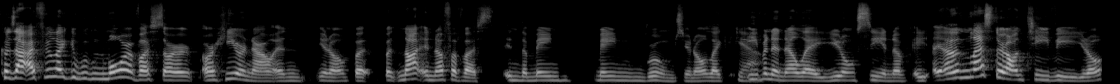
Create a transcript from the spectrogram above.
because I, I feel like more of us are are here now and you know but but not enough of us in the main main rooms you know like Yeah. even in la you don't see enough unless they're on tv you know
